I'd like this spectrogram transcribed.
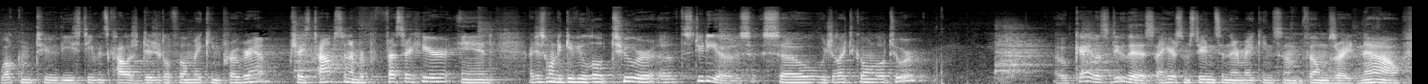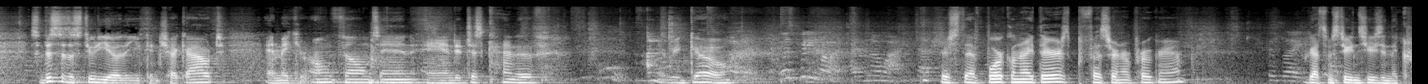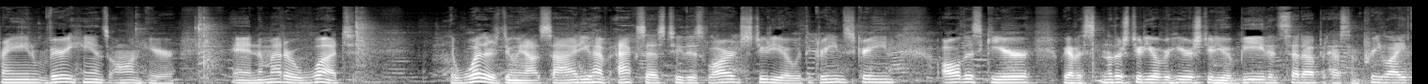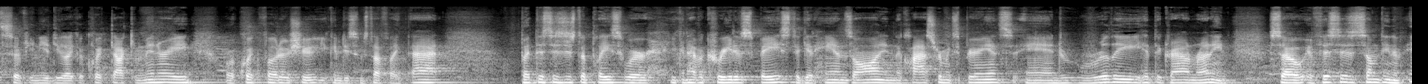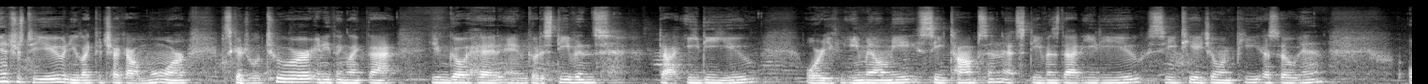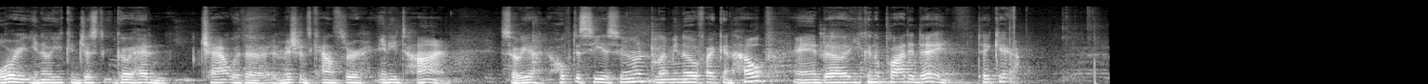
Welcome to the Stephens College Digital Filmmaking Program. Chase Thompson, I'm a professor here, and I just want to give you a little tour of the studios. So, would you like to go on a little tour? Okay, let's do this. I hear some students in there making some films right now. So this is a studio that you can check out and make your own films in, and it just kind of, there we go. There's Steph Borklin right there, is a professor in our program. We've got some students using the crane, very hands-on here. And no matter what the weather's doing outside, you have access to this large studio with the green screen, all this gear. We have another studio over here, Studio B, that's set up. It has some pre-lights, so if you need to do like a quick documentary or a quick photo shoot, you can do some stuff like that. But this is just a place where you can have a creative space to get hands-on in the classroom experience and really hit the ground running. So if this is something of interest to you and you'd like to check out more, schedule a tour, anything like that, you can go ahead and go to stephens.edu or you can email me, cthompson at stephens.edu, C-T-H-O-M-P-S-O-N, or you know, you can just go ahead and chat with an admissions counselor anytime. So yeah, hope to see you soon. Let me know if I can help, and uh, you can apply today. Take care.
